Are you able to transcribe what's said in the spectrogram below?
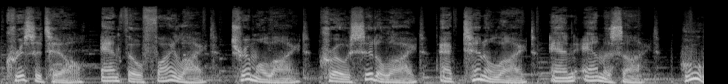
Chrysotile, anthophyllite, tremolite, crocidolite, actinolite, and amosite. Whew.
